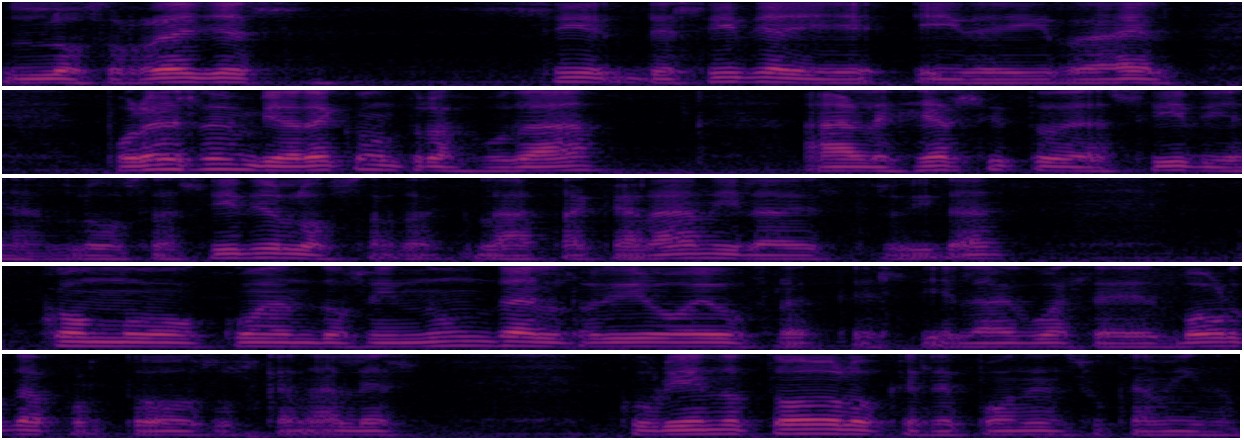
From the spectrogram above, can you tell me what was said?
Los reyes de Siria y de Israel. Por eso enviaré contra Judá al ejército de Asiria. Los asirios los, la atacarán y la destruirán, como cuando se inunda el río Éufrates y el agua se desborda por todos sus canales, cubriendo todo lo que se pone en su camino.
